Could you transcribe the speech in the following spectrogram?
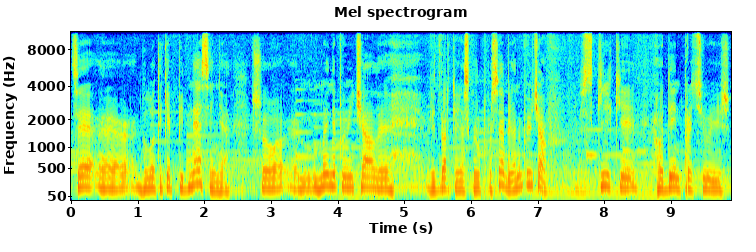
це е, було таке піднесення, що е, ми не помічали, відверто я скажу про себе, я не помічав, скільки годин працюєш,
